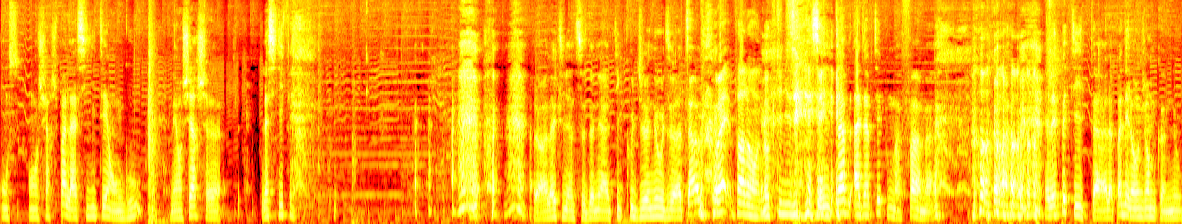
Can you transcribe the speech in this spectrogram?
on, on cherche pas l'acidité en goût, mais on cherche euh, l'acidité. Alors Alex vient de se donner un petit coup de genou sur la table. Ouais, pardon. Donc tu disais. C'est une table adaptée pour ma femme. elle est petite, elle a pas des longues jambes comme nous.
